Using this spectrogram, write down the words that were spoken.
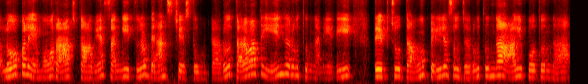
లోపలేమో రాజ్ కావ్య సంగీత్లో డ్యాన్స్ చేస్తూ ఉంటారు. తర్వాత ఏం జరుగుతుందనేది రేపు చూద్దాము. పెళ్ళి అసలు జరుగుతుందా? ఆగిపోతుందా?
